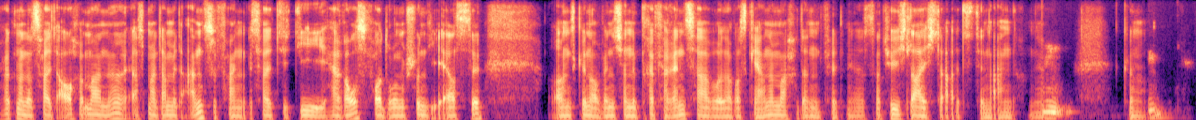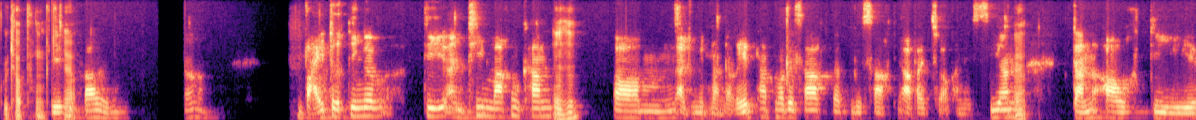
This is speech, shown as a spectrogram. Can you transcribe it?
hört man das halt auch immer, ne, erstmal damit anzufangen, ist halt die, die Herausforderung schon die erste. Und genau, wenn ich eine Präferenz habe oder was gerne mache, dann fällt mir das natürlich leichter als den anderen. Ja. Mhm. Genau. Mhm. Guter Punkt. Auf jeden ja. Fall. Ja. Weitere Dinge, die ein Team machen kann, mhm. ähm, also miteinander reden, hatten wir gesagt, wir hatten gesagt, die Arbeit zu organisieren. Ja. Dann auch die,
